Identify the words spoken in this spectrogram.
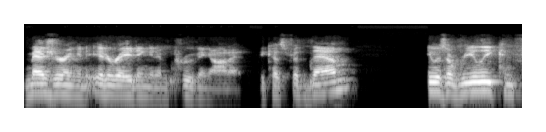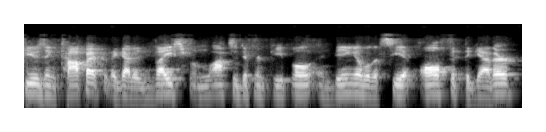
measuring and iterating and improving on it. Because for them, it was a really confusing topic. They got advice from lots of different people, and being able to see it all fit together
